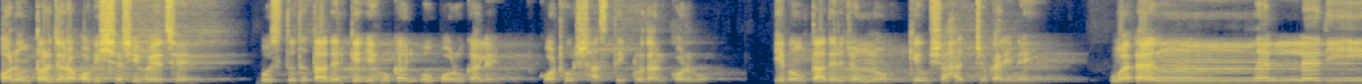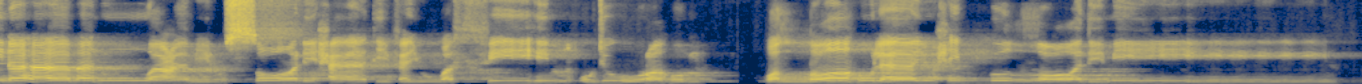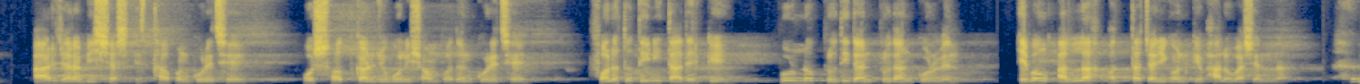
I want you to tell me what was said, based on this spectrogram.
অনন্তর যারা অবিশ্বাসী হয়েছে বস্তুত তাদেরকে এহকাল ও পরকালে কঠোর শাস্তি প্রদান করব এবং তাদের জন্য কেউ সাহায্যকারী নেই وأما الذين آمنوا وعملوا الصالحات فيوفيهم أجورهم والله لا يحب الظالمين আর যারা বিশ্বাস স্থাপন করেছে ও সৎ কার্যবলী সম্পাদন করেছে ফলত তিনি তাদেরকে পূর্ণ প্রতিদান প্রদান করবেন এবং আল্লাহ অত্যাচারীগণকে ভালোবাসেন না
